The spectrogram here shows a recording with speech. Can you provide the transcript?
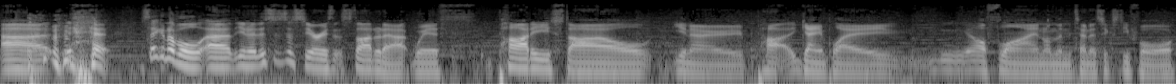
Uh, second of all, uh, you know, this is a series that started out with party style, you know, par- gameplay offline on the Nintendo 64.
